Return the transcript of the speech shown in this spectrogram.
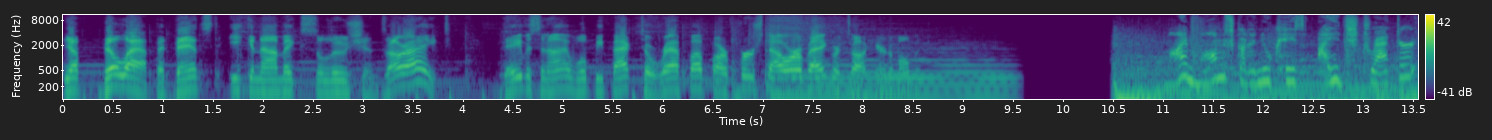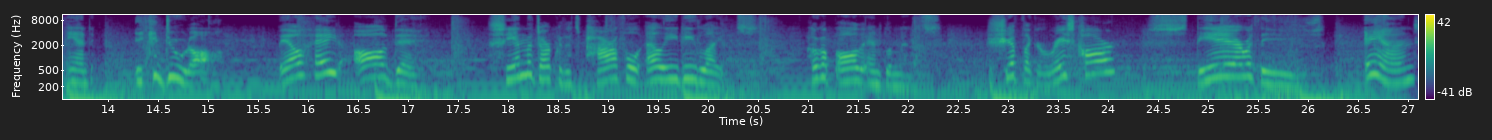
Yep. Bill Lapp, Advanced Economic Solutions. All right. Davis and I will be back to wrap up our first hour of Agri Talk here in a moment. My mom's got a new Case IH tractor and it can do it all. Bale hay all day. See in the dark with its powerful LED lights. Hook up all the implements. Shift like a race car. Steer with ease. And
